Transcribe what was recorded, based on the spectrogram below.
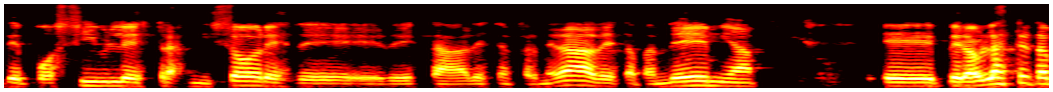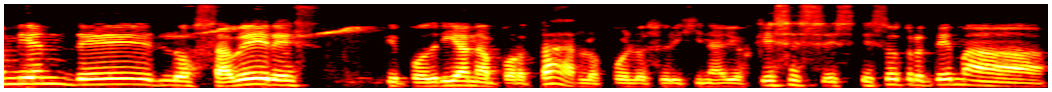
de posibles transmisores de, esta, de, esta, enfermedad, de esta pandemia. Eh, pero hablaste también de los saberes que podrían aportar los pueblos originarios, que ese es, otro tema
